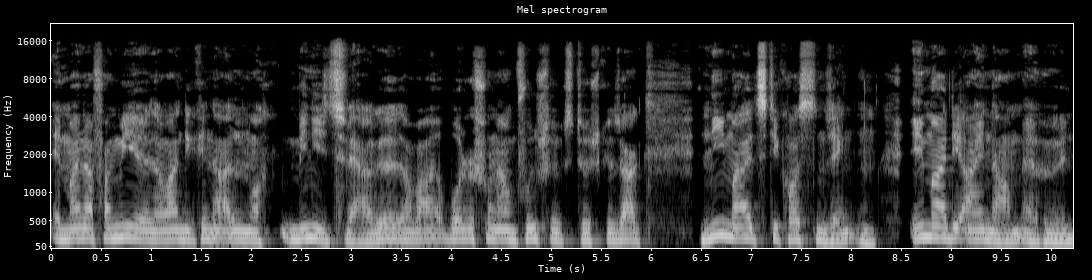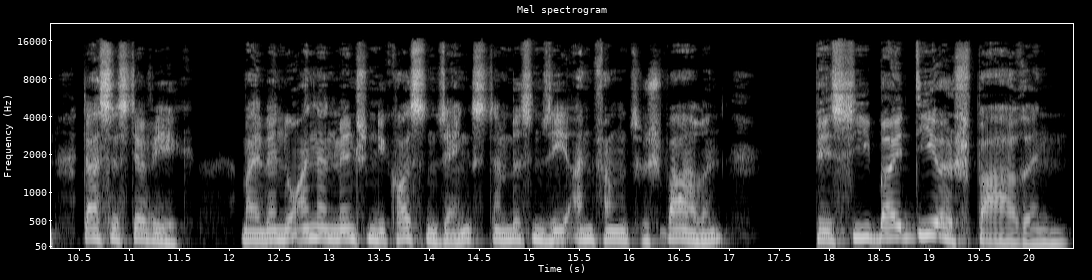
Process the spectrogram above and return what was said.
in meiner Familie, da waren die Kinder alle noch Mini-Zwerge, da war, wurde schon am Frühstückstisch gesagt, niemals die Kosten senken, immer die Einnahmen erhöhen, das ist der Weg. Weil wenn du anderen Menschen die Kosten senkst, dann müssen sie anfangen zu sparen, bis sie bei dir sparen.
